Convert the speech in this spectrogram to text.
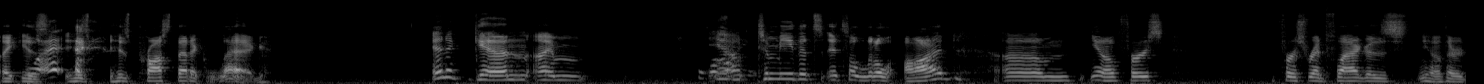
Like his What? his his prosthetic leg. And again, I'm Why? you know, to me that's it's a little odd. Um, you know, first first red flag is, you know, they're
